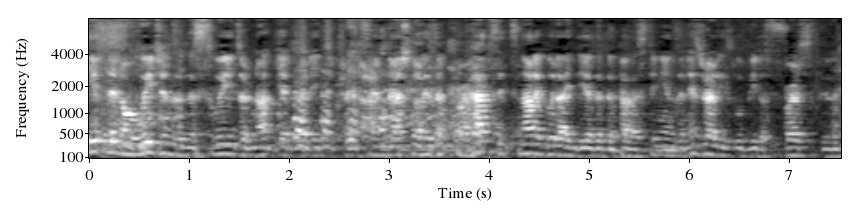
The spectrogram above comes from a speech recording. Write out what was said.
if the Norwegians and the Swedes are not yet ready to transcend nationalism, perhaps it's not a good idea that the Palestinians and Israelis would be the first to,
